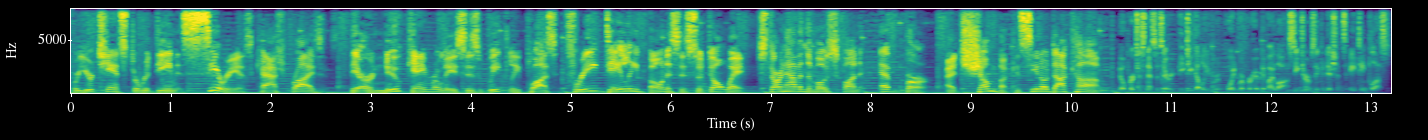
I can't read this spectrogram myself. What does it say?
for your chance to redeem serious cash prizes. There are new game releases weekly, plus free daily bonuses. So don't wait. Start having the most fun ever at ChumbaCasino.com. No purchase necessary. BGW. Void were prohibited by law. See terms and conditions. 18 plus.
